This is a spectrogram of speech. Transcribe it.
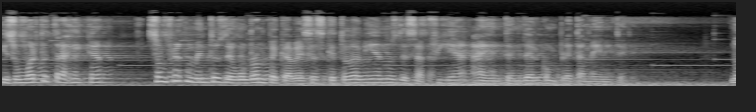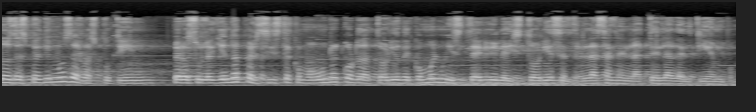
y su muerte trágica son fragmentos de un rompecabezas que todavía nos desafía a entender completamente. Nos despedimos de Rasputín, pero su leyenda persiste como un recordatorio de cómo el misterio y la historia se entrelazan en la tela del tiempo.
